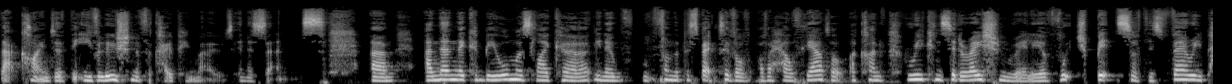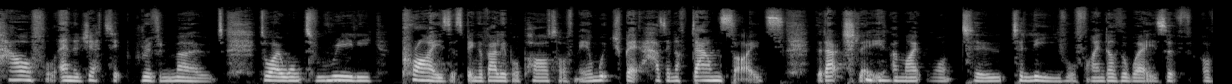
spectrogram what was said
that kind of the evolution of the coping mode in a sense. Um, and then there can be almost like a you know from the perspective of, of a healthy adult, a kind of reconsideration really of which bits of this very powerful, energetic, driven mode do I want to really prize as being a valuable part of me and which bit has enough downsides that actually mm-hmm. I might want to to leave or find other ways of of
